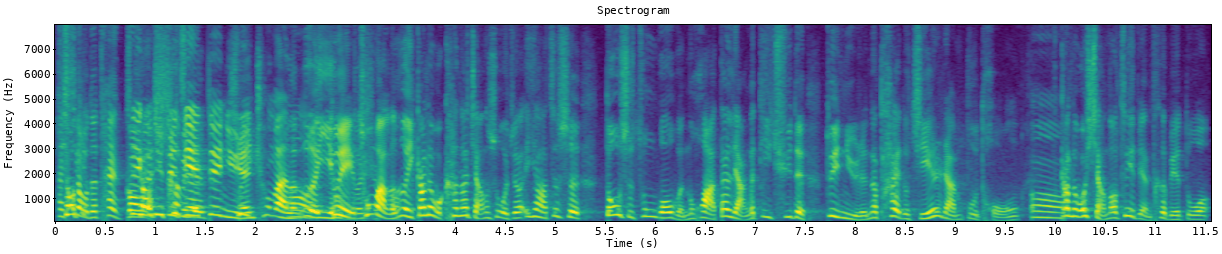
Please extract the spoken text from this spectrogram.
她笑的太高这了这。个世特别界对女人充满了恶意，对，充满了恶意。刚才我看他讲的时候，我觉得，哎呀，这是都是中国文化，但两个地区的对女人的态度截然不同。哦刚才我想到这一点特别多。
